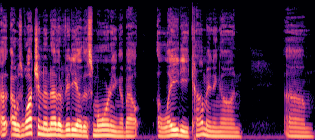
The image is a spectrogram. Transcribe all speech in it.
I, I was watching another video this morning about a lady commenting on. Um,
